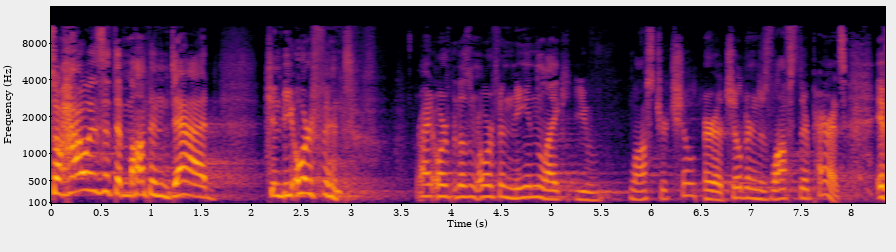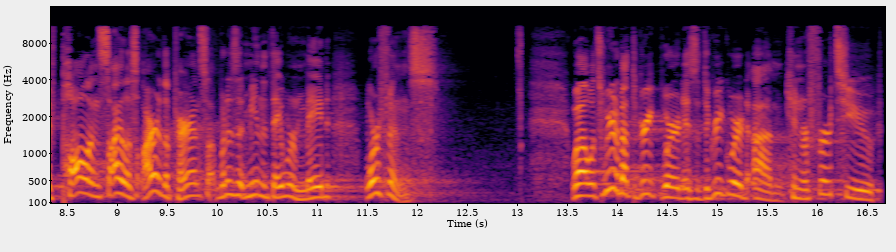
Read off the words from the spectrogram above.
So, how is it that mom and dad can be orphaned? Right? Or doesn't orphan mean like you lost your children, or children who's lost their parents? If Paul and Silas are the parents, what does it mean that they were made orphans? Well, what's weird about the Greek word is that the Greek word um, can refer to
